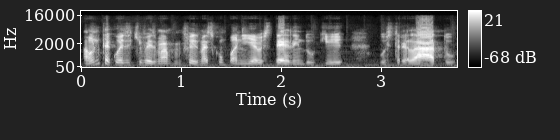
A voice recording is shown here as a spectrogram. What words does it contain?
a única coisa que fez mais, fez mais companhia ao Sterling do que o estrelato,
